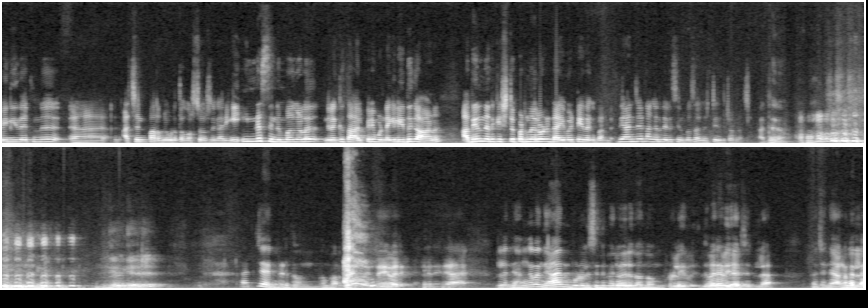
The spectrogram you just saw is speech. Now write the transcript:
വിനീതേട്ടന് അച്ഛൻ പറഞ്ഞു കൊടുത്ത കുറച്ച് കുറച്ച് കാര്യങ്ങൾ. ഇന്ന സിനിമകൾ നിനക്ക് താല്പര്യമുണ്ടെങ്കിൽ ഇത് കാണ്. അതിൽ നിന്ന് നിനക്ക് ഇഷ്ടപ്പെടുന്നതിലൂടെ ഡൈവേർട്ട് ചെയ്തൊക്കെ പറഞ്ഞു ധ്യാൻ ചേട്ടൻ അങ്ങനെ ഒരു സിനിമ സജസ്റ്റ് ചെയ്തിട്ടുണ്ടോ? അച്ഛൻ? എന്റെ അടുത്ത് ഒന്നും പറഞ്ഞു വരെ. ഞാൻ അല്ല ഞങ്ങൾ ഞാൻ പുള്ളി സിനിമയിൽ വരുന്നൊന്നും പുള്ളി ഇതുവരെ വിചാരിച്ചിട്ടില്ല. എന്ന് വെച്ച് കഴിഞ്ഞാൽ അങ്ങനല്ല.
